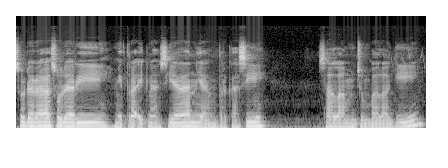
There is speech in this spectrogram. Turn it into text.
Saudara-saudari Mitra Ignatian yang terkasih, salam jumpa lagi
